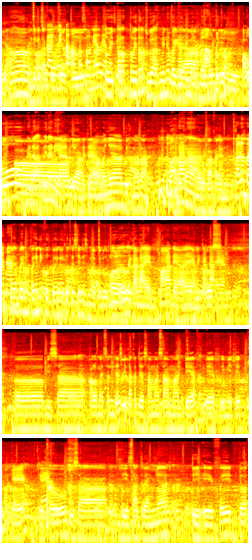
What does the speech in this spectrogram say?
Ya, Heeh. nanti kita Suka meet up personil ya Twitter sih? Twitter juga adminnya baik hati Ya, balas cantik lagi. Oh, beda adminnya nih ya. Oh ya, Beda. namanya Dik Nana. Mbak Nana. Baru KKN. Kalau Mbak Nana. Pengen, pengen, pengen ikut, pengen ikut ke sini sebenarnya. Oh, lalu KKN. Semangat ya yang KKN. Eh, bisa kalau merchandise kita kerjasama sama Dev, Dev Limited. Oke. Itu bisa di Instagramnya dev.ltd.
